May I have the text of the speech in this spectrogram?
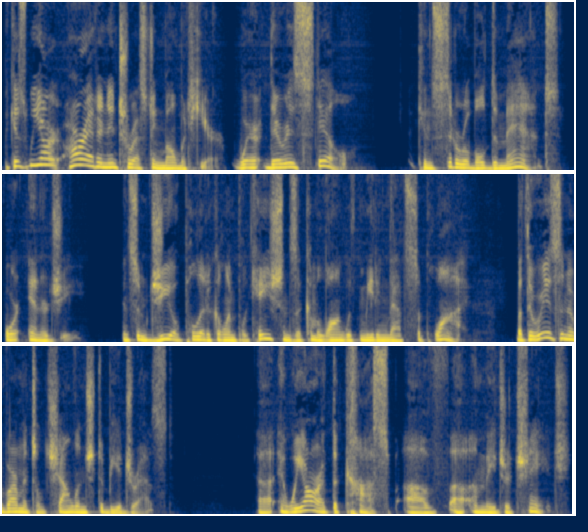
Because we are, are at an interesting moment here where there is still considerable demand for energy and some geopolitical implications that come along with meeting that supply. But there is an environmental challenge to be addressed. uh, and we are at the cusp of uh, a major change.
